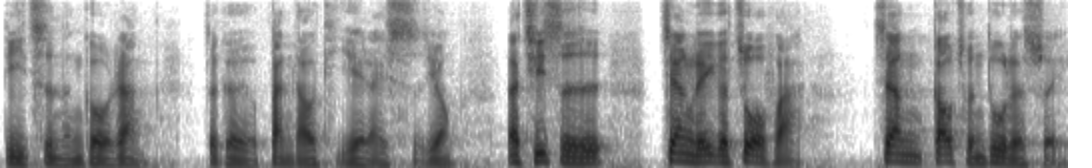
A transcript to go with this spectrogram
第一次能够让这个半导体业来使用。那其实这样的一个做法，这样高纯度的水，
